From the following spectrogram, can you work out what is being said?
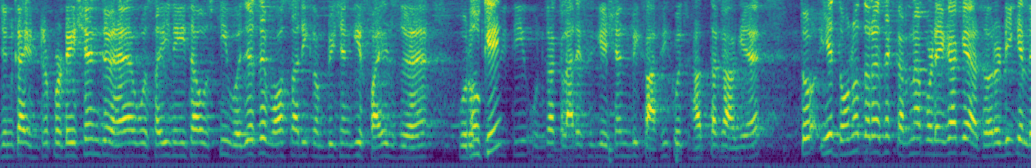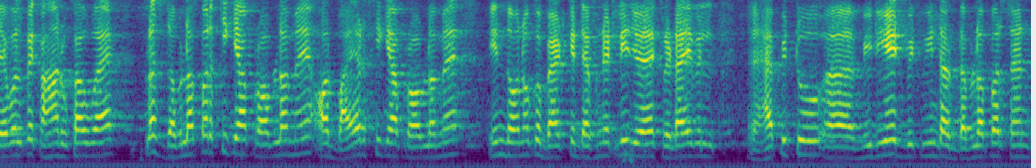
जिनका इंटरप्रिटेशन जो है वो सही नहीं था उसकी वजह से बहुत सारी कंप्लीशन की फाइल्स जो है वो रुकी Okay. हुई थी। उनका क्लैरिफिकेशन भी काफ़ी कुछ हद तक आ गया है। तो ये दोनों तरह से करना पड़ेगा कि अथॉरिटी के लेवल पे कहाँ रुका हुआ है प्लस डेवलपर की क्या प्रॉब्लम है और बायर्स की क्या प्रॉब्लम है इन दोनों को बैठ के डेफिनेटली जो है CREDAI will happy to mediate between the developers and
